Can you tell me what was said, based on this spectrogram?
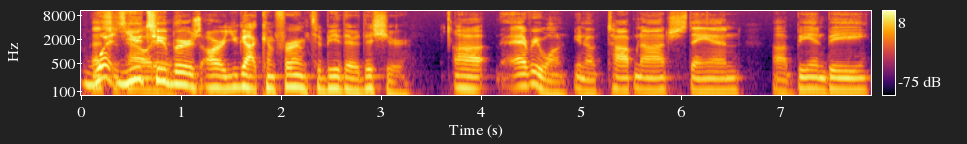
what just how it is. YouTubers are you got confirmed to be there this year? uh everyone you know top notch stan uh, B&B,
